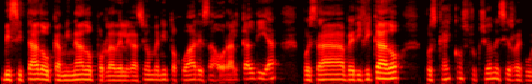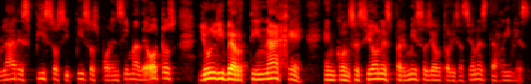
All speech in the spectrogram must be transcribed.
visitado o caminado por la delegación Benito Juárez, ahora alcaldía, pues ha verificado pues que hay construcciones irregulares, pisos y pisos por encima de otros y un libertinaje en concesiones, permisos y autorizaciones terribles.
